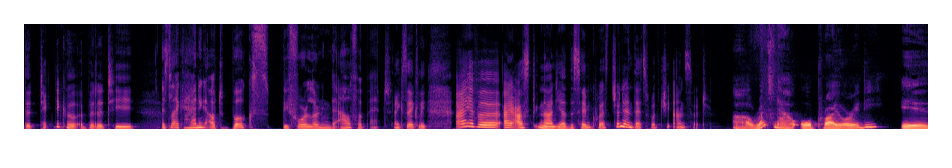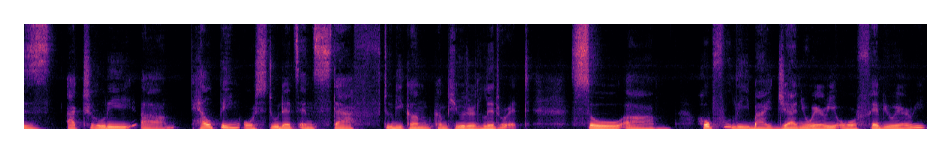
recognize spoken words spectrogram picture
the technical ability. It's like handing out books before learning the alphabet. Exactly. I have a. I asked Nadia the same question, and that's what she answered. Uh, right now, our priority is actually um, helping our students and staff to become computer literate. So um, hopefully by January or February,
